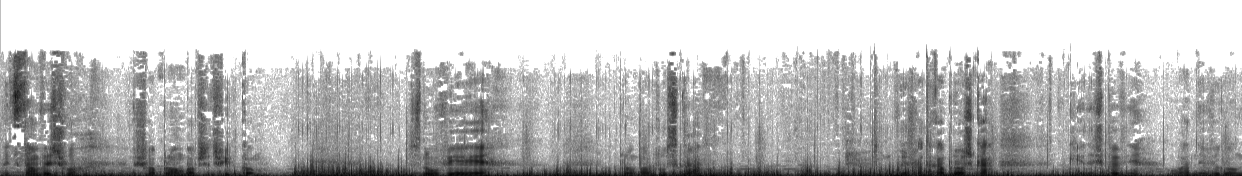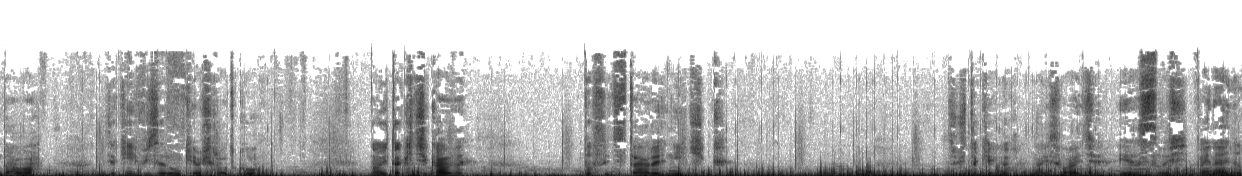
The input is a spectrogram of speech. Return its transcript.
No i co tam wyszło? Wyszła plomba przed chwilką. Znów wieje. Plomba bruska. Wyszła taka broszka. Kiedyś pewnie ładnie wyglądała. Z jakimś wizerunkiem w środku. No i taki ciekawy, dosyć stary nicik. Coś takiego. No i słuchajcie, jest coś fajnego.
